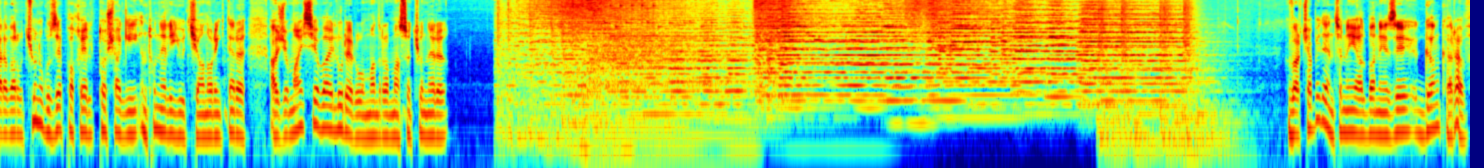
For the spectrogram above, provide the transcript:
կառավարությունը գուզե փոխել թոշակի ընդունելիության օրենքները այժմ այս եւ այլ ուրերու մանրամասնությունները Վարչապետ Անտոնի Ալբանեզը գանկարավ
